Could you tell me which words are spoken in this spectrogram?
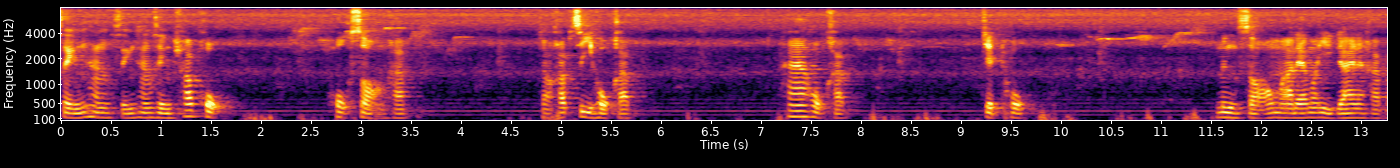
เสงหังเสงหังเสงชอบหกหกสองครับต่อครับสี่หกครับห้าหกครับเจ็ดหกหนึ่งสองมาแล้วมาอีกได้นะครับ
